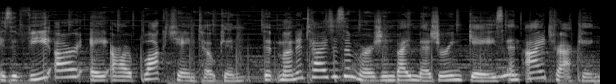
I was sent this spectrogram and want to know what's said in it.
is a VR AR blockchain token that monetizes immersion by measuring gaze and eye tracking.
